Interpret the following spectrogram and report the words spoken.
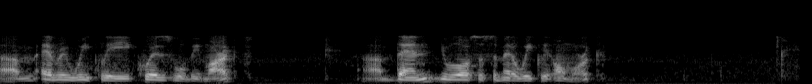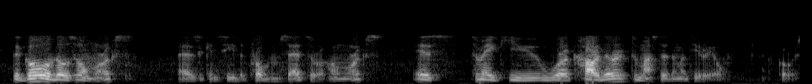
Um, every weekly quiz will be marked. Um, then you will also submit a weekly homework. The goal of those homeworks, as you can see the problem sets or homeworks, is to make you work harder to master the material, of course.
